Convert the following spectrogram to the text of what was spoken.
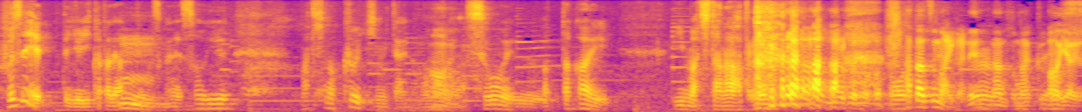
風情っていう言い方であってますかね、そういう街の空気みたいなものはいがすごいあったかい、いい街だなとか。なるほど。佇まいがね、うんなんとなく。あ、いやいや、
